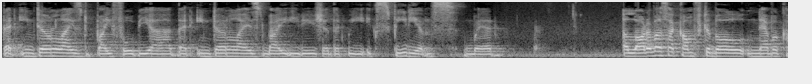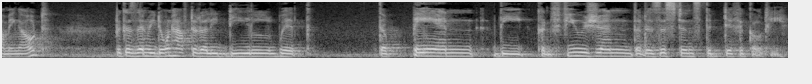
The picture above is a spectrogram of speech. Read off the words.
that internalized biphobia, that internalized bi erasure that we experience, where a lot of us are comfortable never coming out because then we don't have to really deal with the pain, the confusion, the resistance, the difficulty.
